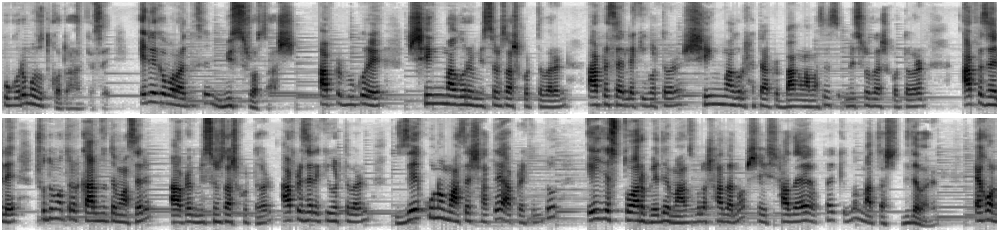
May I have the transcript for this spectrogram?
পুকুরে মজুত করা হইতেছে। এটাকে বলা হইতেছে মিশ্র চাষ। আপনার পুকুরে শিং মাগুরের মিশ্র চাষ করতে পারেন। আপনি চাইলে কি করতে পারেন? শিং মাগুরের সাথে আপনি বাংলা মাছের মিশ্র চাষ করতে পারেন। আপনি চাইলে শুধুমাত্র কার্যতে মাছের আপনি মিশ্র চাষ করতে পারেন। আপনি চাইলে কি করতে পারেন? যে কোনো মাছের সাথে আপনি কিন্তু এই যে স্তর ভেদে মাছগুলো সাজানো, সেই সাজায় আপনি কিন্তু মাছ চাষ দিতে পারেন। এখন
